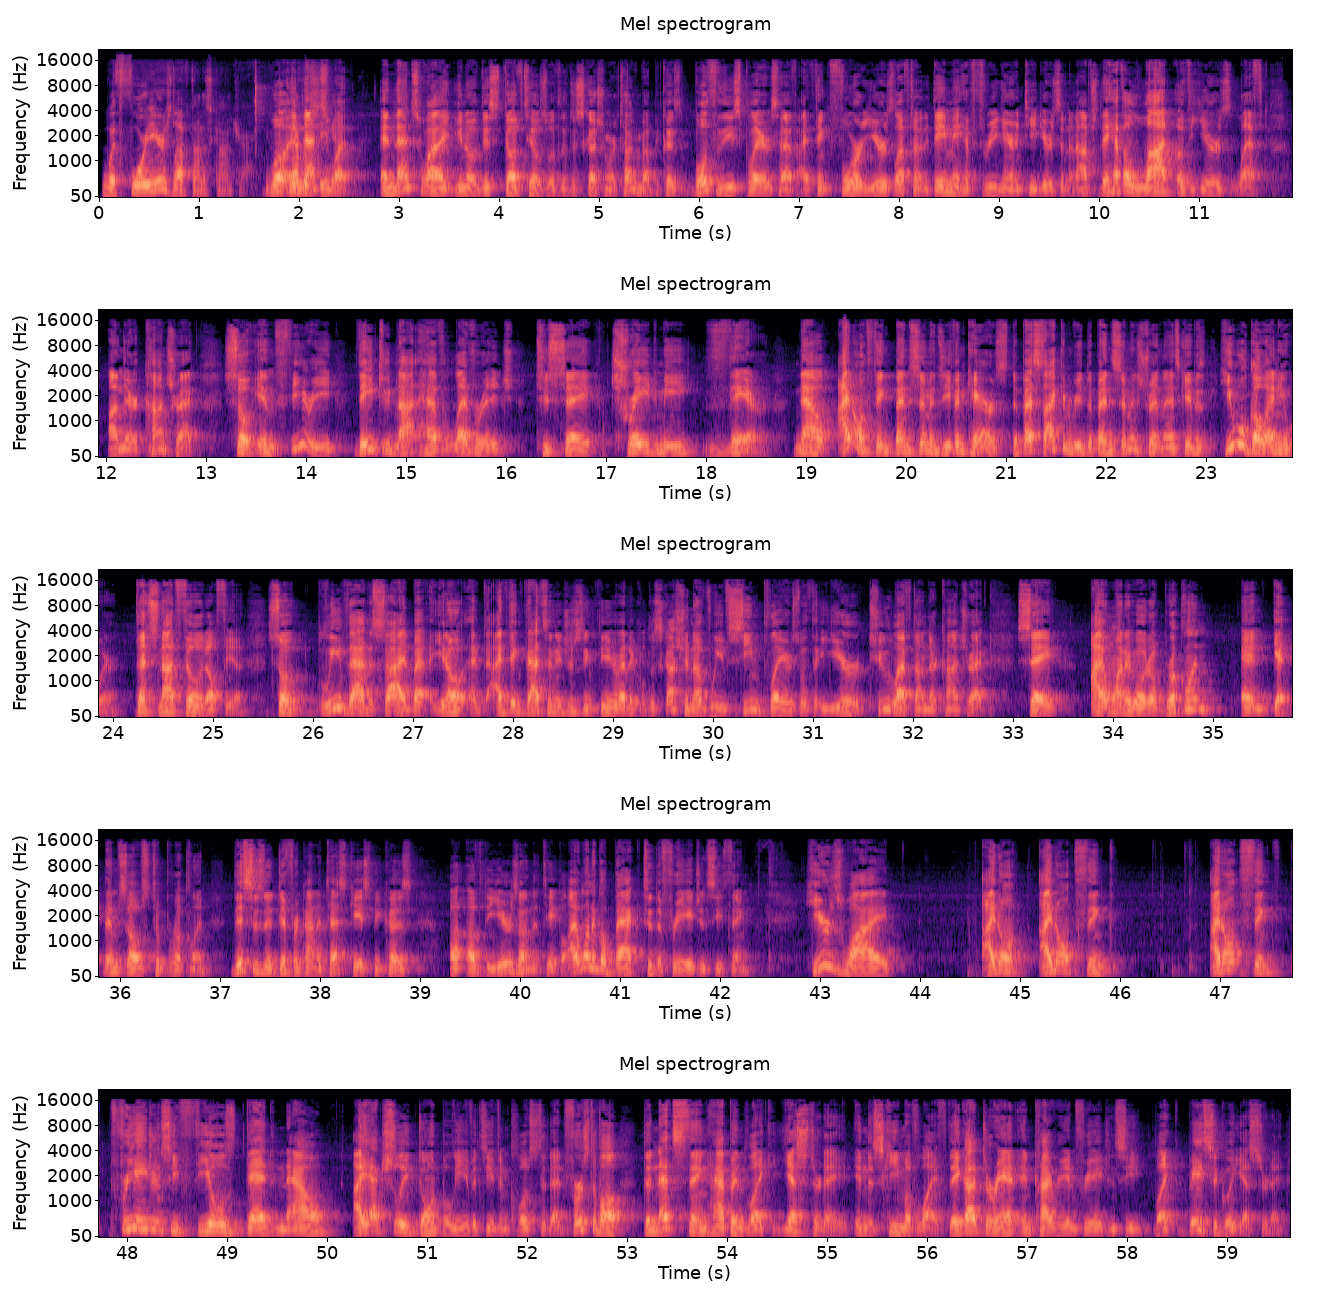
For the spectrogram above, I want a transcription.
with four years left on his contract. Well, never and that's what. It. And that's why, you know, this dovetails with the discussion we're talking about because both of these players have, I think, four years left on it. They may have three guaranteed years and an option. They have a lot of years left on their contract. So, in theory, they do not have leverage to say, trade me there. Now, I don't think Ben Simmons even cares. The best I can read the Ben Simmons trade landscape is he will go anywhere. That's not Philadelphia. So leave that aside. But, you know, I think that's an interesting theoretical discussion of we've seen players with a year or two left on their contract say, I want to go to Brooklyn and get themselves to Brooklyn. This is a different kind of test case because uh, of the years on the table. I want to go back to the free agency thing. Here's why I don't I don't think I don't think free agency feels dead now. I actually don't believe it's even close to dead. First of all, the Nets thing happened like yesterday in the scheme of life. They got Durant and Kyrie in free agency like basically yesterday.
